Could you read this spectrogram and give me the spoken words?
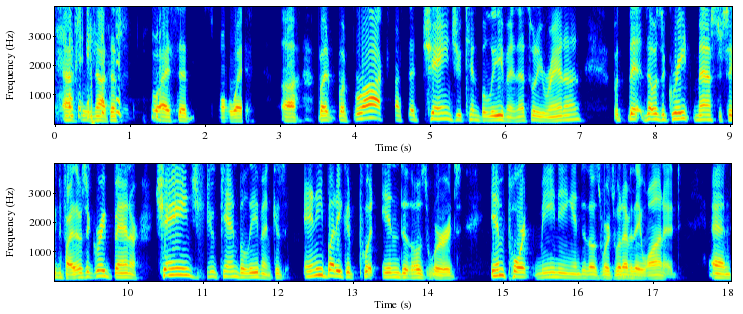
absolutely not. That's why I said small ways. Uh, but but Barack I said change you can believe in. That's what he ran on. But th- that was a great master signifier. There was a great banner. Change you can believe in because anybody could put into those words, import meaning into those words, whatever they wanted. And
